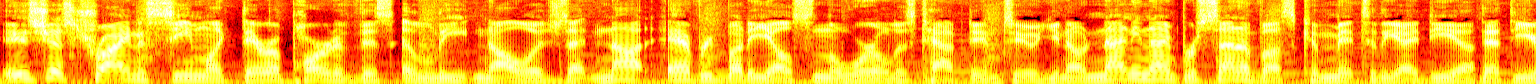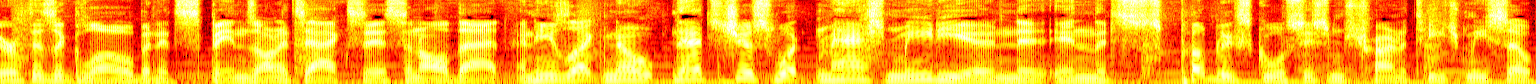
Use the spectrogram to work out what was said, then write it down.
Is just trying to seem like they're a part of this elite knowledge that not everybody else in the world is tapped into. You know, 99% of us commit to the idea that the earth is a globe and it spins on its axis and all that. And he's like, nope, that's just just what mass media and the, and the public school system's trying to teach me. So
